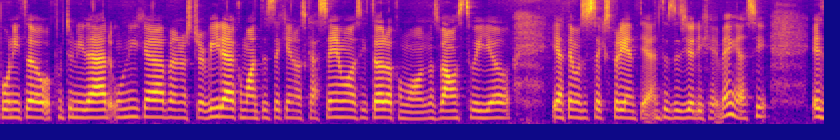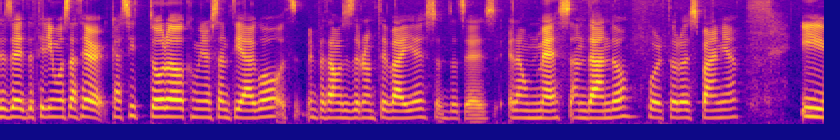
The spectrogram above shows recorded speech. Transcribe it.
bonita oportunidad única para nuestra vida, como antes de que nos casemos y todo, como nos vamos tú y yo y hacemos esa experiencia. Entonces yo dije, venga, sí. Entonces decidimos hacer casi todo el Camino de Santiago. Empezamos desde Rontevalles, entonces era un mes andando por toda España. Y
